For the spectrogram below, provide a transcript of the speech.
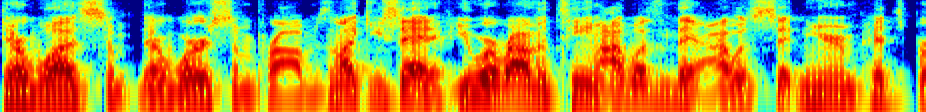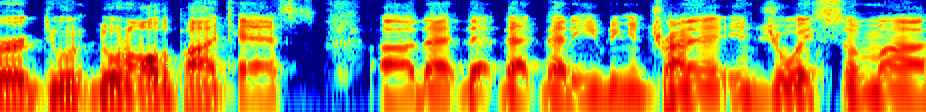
there was some there were some problems. And like you said, if you were around the team, I wasn't there. I was sitting here in Pittsburgh doing doing all the podcasts uh, that that that that evening and trying to enjoy some uh,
